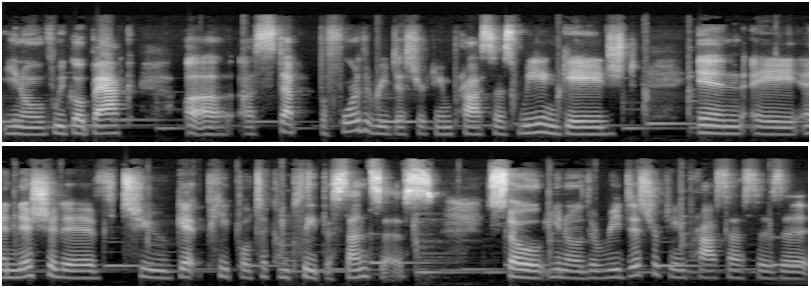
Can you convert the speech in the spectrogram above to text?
you know, if we go back a, a step before the redistricting process, we engaged in a initiative initiative to get people to complete the census. So, you know, the redistricting process is, a,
